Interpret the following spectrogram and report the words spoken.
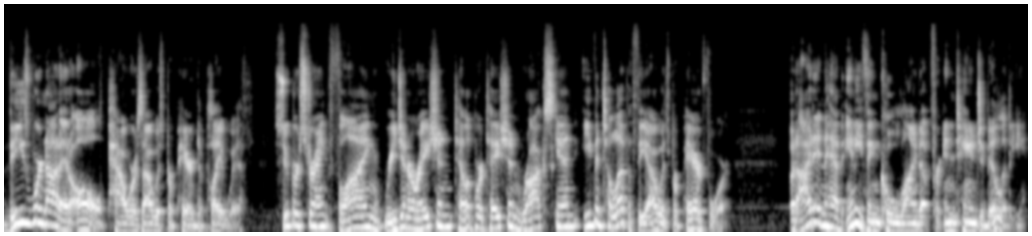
These were not at all powers I was prepared to play with. Super strength, flying, regeneration, teleportation, rock skin, even telepathy I was prepared for but I didn't have anything cool lined up for intangibility.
